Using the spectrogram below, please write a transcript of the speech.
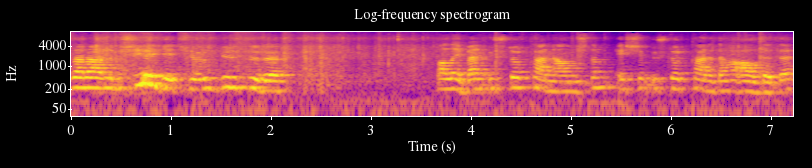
zararlı bir şeye geçiyoruz. Bir sürü. Vallahi ben 3-4 tane almıştım. Eşim 3-4 tane daha al dedi.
